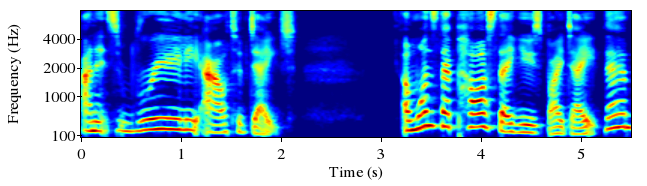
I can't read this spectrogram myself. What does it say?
and it's really out of date. And once they're past their use by date, they're,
